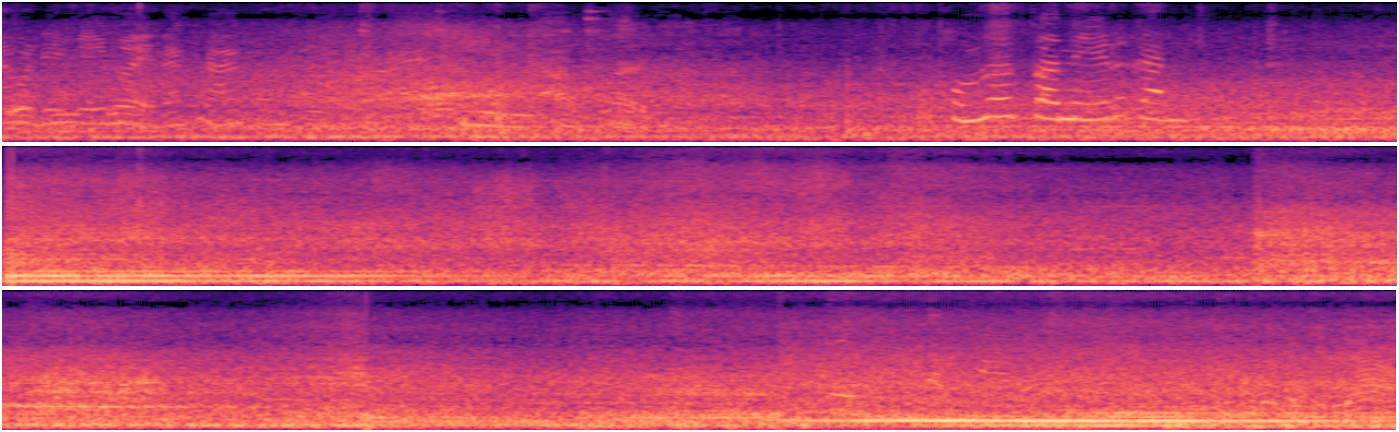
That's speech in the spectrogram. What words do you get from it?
สวัสดีปีใหม่นะคะ ผมเลือกตัวนี้ด้วยกัน กินยาก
